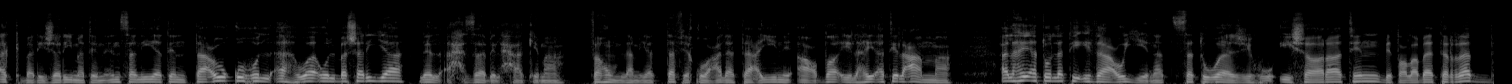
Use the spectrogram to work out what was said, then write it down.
أكبر جريمة إنسانية تعوقه الأهواء البشرية للأحزاب الحاكمة. فهم لم يتفقوا على تعيين أعضاء الهيئة العامة. الهيئة التي إذا عينت ستواجه إشارات بطلبات الرد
